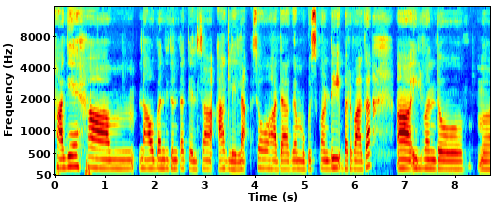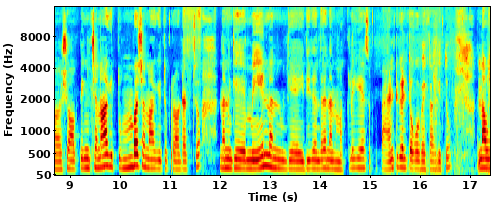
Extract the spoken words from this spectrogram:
ಹಾಗೆ ನಾವು ಬಂದಿದ್ದಂಥ ಕೆಲಸ ಆಗಲಿಲ್ಲ. ಸೊ ಅದಾಗ ಮುಗಿಸ್ಕೊಂಡು ಬರುವಾಗ ಇಲ್ಲೊಂದು ಶಾಪಿಂಗ್ ಚೆನ್ನಾಗಿತ್ತು, ತುಂಬ ಚೆನ್ನಾಗಿತ್ತು ಪ್ರಾಡಕ್ಟ್ಸು ನನಗೆ ಮೇನ್ ನನಗೆ ಇದಿದೆ ಅಂದರೆ ನನ್ನ ಮಕ್ಕಳಿಗೆ ಸ್ವಲ್ಪ ಪ್ಯಾಂಟ್ಗಳು ತೊಗೋಬೇಕಾಗಿತ್ತು. ನಾವು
